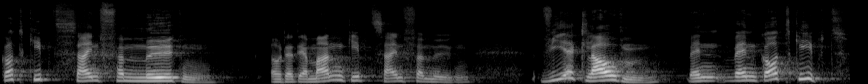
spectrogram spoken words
Gott gibt sein Vermögen oder der Mann gibt sein Vermögen. Wir glauben, wenn, wenn Gott gibt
